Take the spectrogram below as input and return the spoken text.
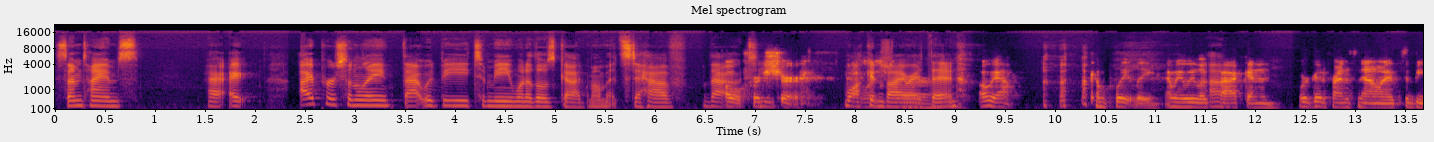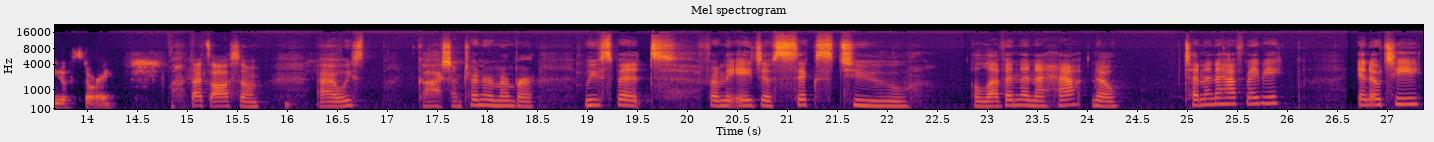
Sometimes I, I I personally, that would be to me one of those God moments to have that. Oh, for sure. Walking by sure. right then. Oh, yeah. Completely. I mean, we look uh, back and we're good friends now, and it's a beautiful story. That's awesome. Uh, we, gosh, I'm trying to remember. We've spent from the age of six to 11 and a half, no, 10 and a half maybe in OT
